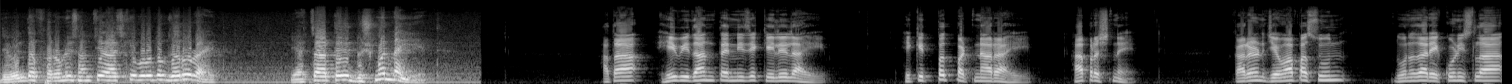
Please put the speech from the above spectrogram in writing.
देवेंद्र फडणवीस आमचे राजकीय विरोधक जरूर आहेत. याचा अर्थ ते दुश्मन नाही आहेत. आता हे विधान त्यांनी जे केलेलं आहे हे कितपत पटणारं आहे हा प्रश्न आहे. कारण जेव्हापासून दोन हजार एकोणीसला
